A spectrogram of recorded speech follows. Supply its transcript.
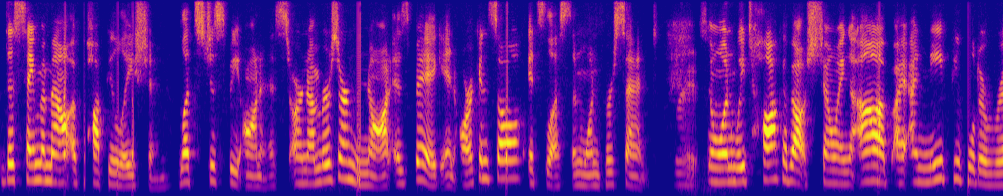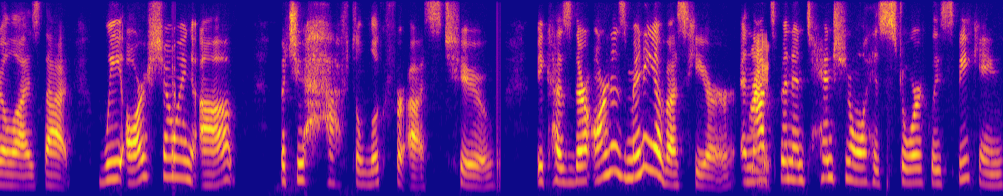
the same amount of population. Let's just be honest. Our numbers are not as big. In Arkansas, it's less than 1%. Right. So when we talk about showing up, I, I need people to realize that we are showing up, but you have to look for us too because there aren't as many of us here. And right. that's been intentional historically speaking.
